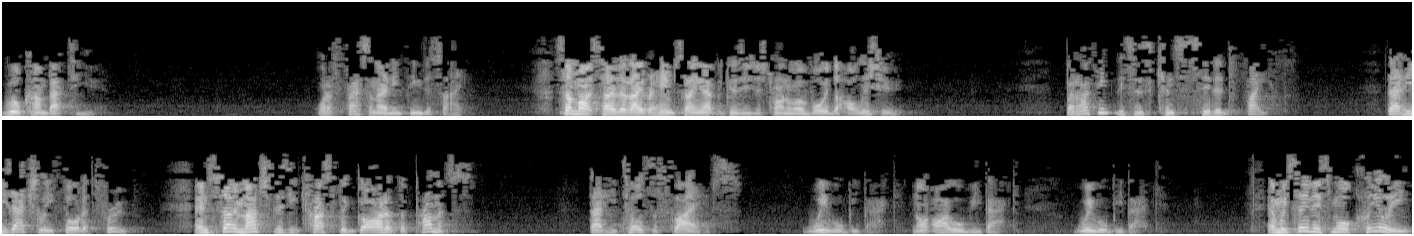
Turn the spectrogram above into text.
will come back to you. What a fascinating thing to say. Some might say that Abraham's saying that because he's just trying to avoid the whole issue. But I think this is considered faith. That he's actually thought it through. And so much does he trust the God of the promise that he tells the slaves, we will be back. Not I will be back. We will be back. And we see this more clearly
